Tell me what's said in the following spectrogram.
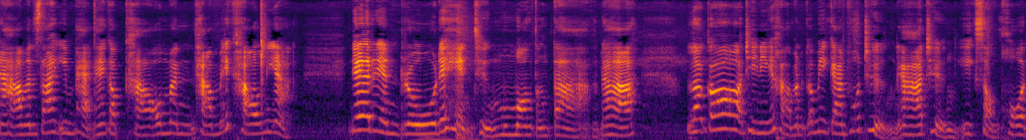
นะคะ มันสร้าง Impact ให้กับเขา มันทำให้เขาเนี่ยได้เรียนรู้ได้เห็นถึงมุมมองต่างๆนะคะ แล้วก็ทีนี้ค่ะมันก็มีการพูดถึงนะคะถึงอีกสองคน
